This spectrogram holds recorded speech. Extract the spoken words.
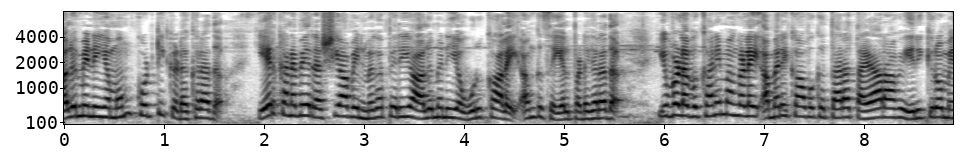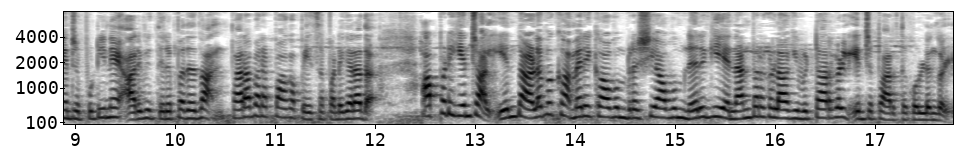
அலுமினியமும் கொட்டி கிடக்கிறது ஏற்கனவே ரஷ்யாவின் மிகப்பெரிய அலுமினிய உருக்காலை அங்கு செயல்படுகிறது. இவ்வளவு கனிமங்களை அமெரிக்காவுக்கு தர தயாராக இருக்கிறோம் என்று புட்டினே அறிவித்திருப்பதுதான் பரபரப்பாக பேசப்படுகிறது. அப்படி என்றால் எந்த அளவுக்கு அமெரிக்காவும் ரஷ்யாவும் நெருங்கிய நண்பர்களாகி விட்டார்கள் என்று பார்த்து கொள்ளுங்கள்.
